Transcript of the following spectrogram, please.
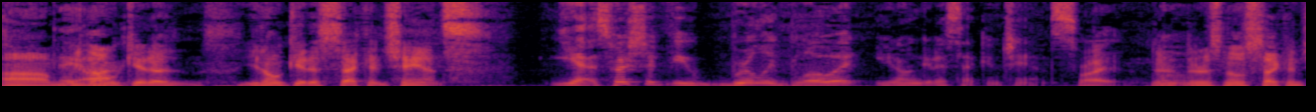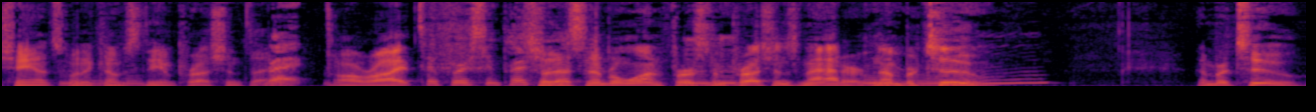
Um, you are. don't get a you don't get a second chance. Yeah, especially if you really blow it, you don't get a second chance. Right. There, There's no second chance when it comes to the impression thing. Mm-hmm. Right. All right. So first So that's number one. 1st impressions matter. Number two. Number two.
